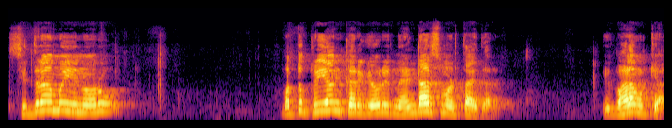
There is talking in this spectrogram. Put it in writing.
ಸಿದ್ದರಾಮಯ್ಯನವರು ಮತ್ತು ಪ್ರಿಯಾಂಕ್ ಖರ್ಗೆ ಅವರು ಇದನ್ನ ಎಂಡಾರ್ಸ್ ಮಾಡ್ತಾ ಇದ್ದಾರೆ. ಇದು ಬಹಳ ಮುಖ್ಯ.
